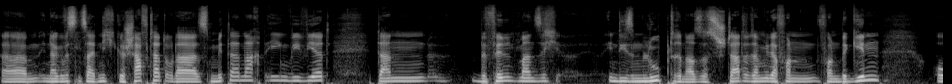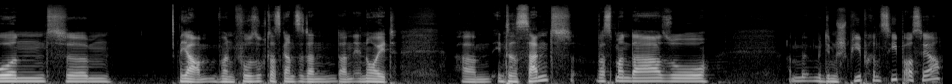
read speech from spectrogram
in einer gewissen Zeit nicht geschafft hat oder es Mitternacht irgendwie wird, dann befindet man sich in diesem Loop drin. Also es startet dann wieder von, von Beginn und ähm, ja, man versucht das Ganze dann, dann erneut. Ähm, interessant, was man da so mit, mit dem Spielprinzip aus, ja.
